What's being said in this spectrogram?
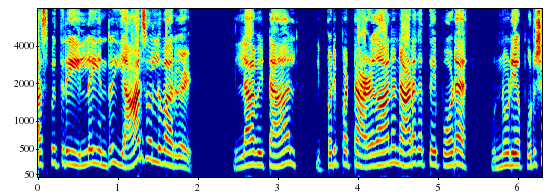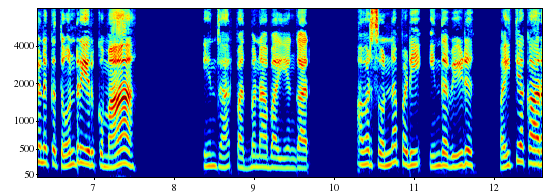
ஆஸ்பத்திரி இல்லை என்று யார் சொல்லுவார்கள்? இல்லாவிட்டால் இப்படிப்பட்ட அழகான நாடகத்தை போட உன்னுடைய புருஷனுக்கு தோன்றியிருக்குமா? என்றார் பத்மநாப ஐயங்கார். அவர் சொன்னபடி இந்த வீடு பைத்தியக்கார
